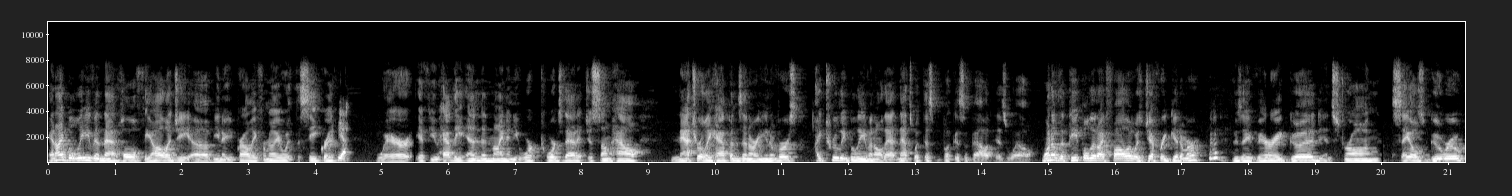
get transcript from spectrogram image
And I believe in that whole theology of, you know, you're probably familiar with the secret. Yeah. Where if you have the end in mind and you work towards that, it just somehow naturally happens in our universe. I truly believe in all that. And that's what this book is about as well. One of the people that I follow is Jeffrey Gitomer, mm. who's a very good and strong sales guru.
